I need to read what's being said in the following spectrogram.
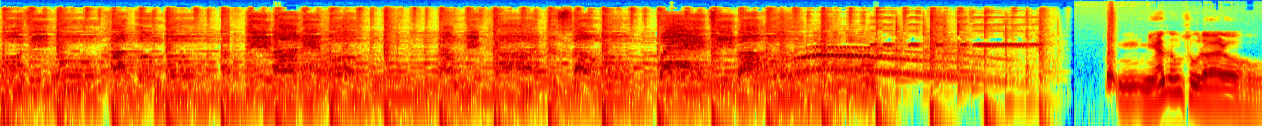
ဖိုးကြီးအိုခါကုန်းကုန်း အင်းအများဆုံးဆိုတာကတော့ဟို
